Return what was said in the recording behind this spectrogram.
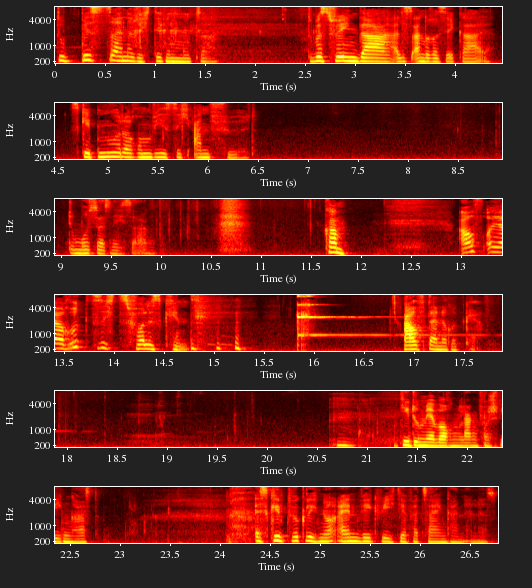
Du bist seine richtige Mutter. Du bist für ihn da, alles andere ist egal. Es geht nur darum, wie es sich anfühlt. Du musst das nicht sagen. Komm. Auf euer rücksichtsvolles Kind. Auf deine Rückkehr. Die du mir wochenlang verschwiegen hast. Es gibt wirklich nur einen Weg, wie ich dir verzeihen kann, Alice.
